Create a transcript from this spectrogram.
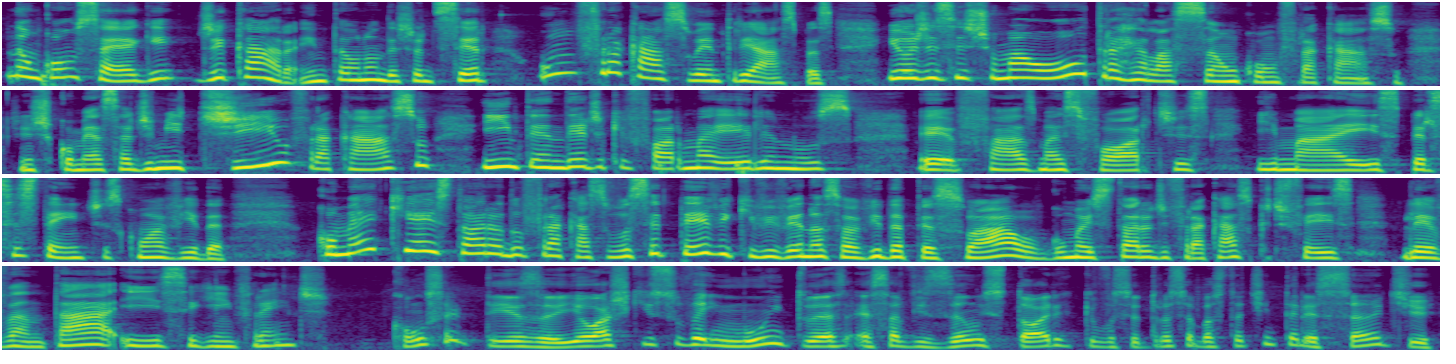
não consegue de cara, então não deixa de ser um fracasso, entre aspas, e hoje existe uma outra relação com o fracasso, a gente começa a admitir admitir o fracasso e entender de que forma ele nos é, faz mais fortes e mais persistentes com a vida. Como é que é a história do fracasso? Você teve que viver na sua vida pessoal alguma história de fracasso que te fez levantar e seguir em frente? Com certeza, e eu acho que isso vem muito, essa visão histórica que você trouxe é bastante interessante.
